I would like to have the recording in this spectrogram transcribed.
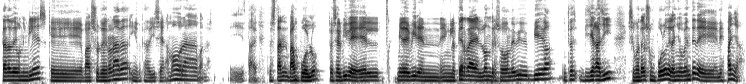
Trata de un inglés que va al sur de Granada y entonces allí se enamora, bueno, y está, entonces va a un pueblo, entonces él vive, él viene a vivir en, Inglaterra, en Londres o donde viva, entonces llega allí y se encuentra que es un pueblo del año 20 de, España.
